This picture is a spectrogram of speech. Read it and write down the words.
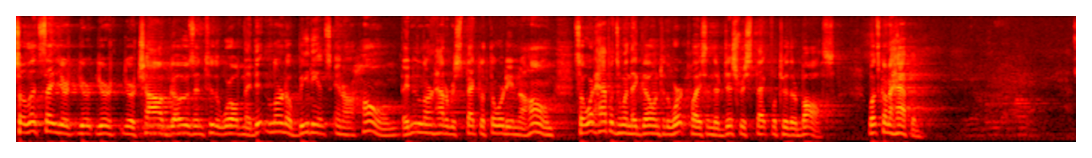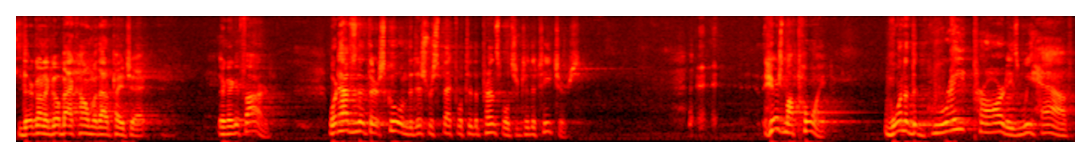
So let's say your, your, your, your child goes into the world and they didn't learn obedience in our home. They didn't learn how to respect authority in the home. So what happens when they go into the workplace and they're disrespectful to their boss? What's going to happen? They're going to go back home without a paycheck. They're going to get fired. What happens if they're at school and they're disrespectful to the principals or to the teachers? Here's my point. One of the great priorities we have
